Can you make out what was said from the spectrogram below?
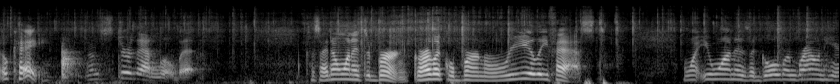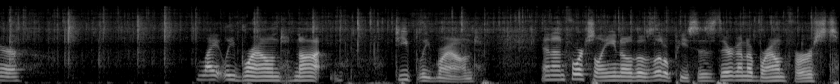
Okay, let's stir that a little bit because I don't want it to burn. Garlic will burn really fast. And what you want is a golden brown here, lightly browned, not deeply browned. And unfortunately, you know, those little pieces, they're going to brown first.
